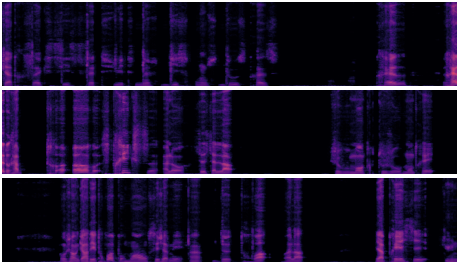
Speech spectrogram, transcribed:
4, 5, 6, 7, 8, 9, 10, 11, 12, 13, 13. Red Raptor Strix. Alors, c'est celle-là. Je vous montre, toujours montrer. Donc j'en gardé 3 pour moi, on sait jamais. 1, 2, 3, voilà. Et après c'est 1,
